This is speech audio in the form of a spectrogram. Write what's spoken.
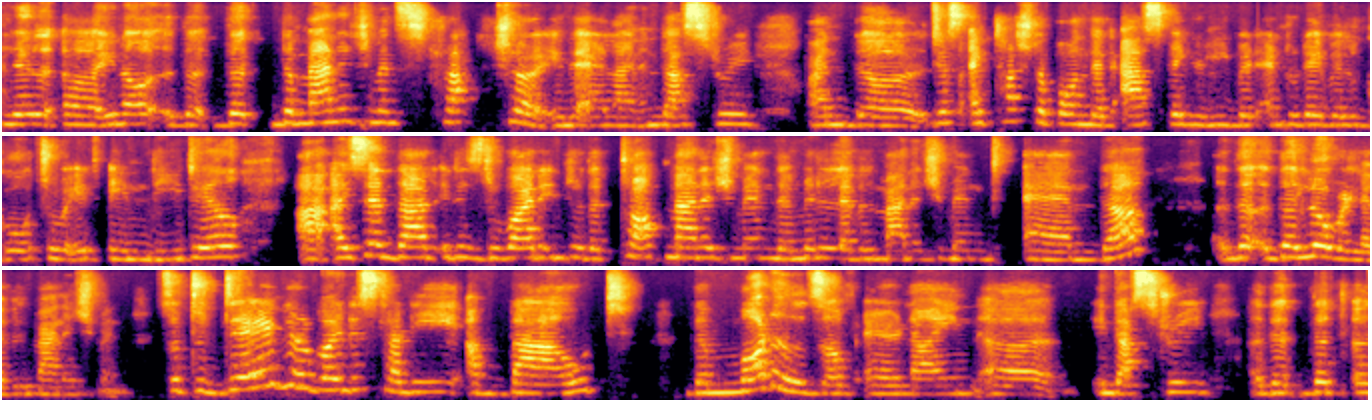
little uh, you know the the the management structure in the airline industry. And uh, just i touched upon that aspect a little bit and today we'll go through it in detail. Uh, i said that it is divided into the top management the middle level management and the the the lower level management. So today we are going to study about the models of airline uh, industry, uh, the, the, uh,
